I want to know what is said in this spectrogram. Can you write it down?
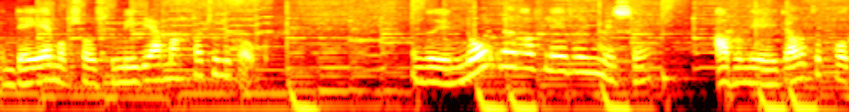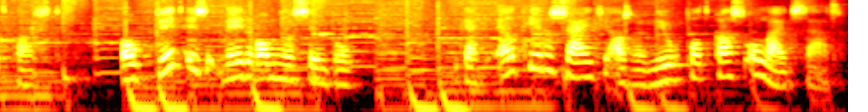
Een DM op social media mag natuurlijk ook. En wil je nooit meer een aflevering missen? Abonneer je dan op de podcast. Ook dit is wederom heel simpel. Je krijgt elke keer een seintje als er een nieuwe podcast online staat.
